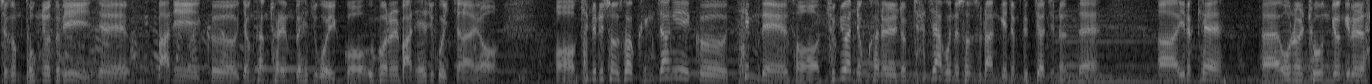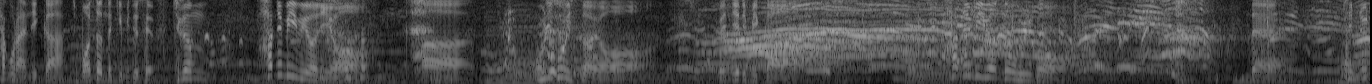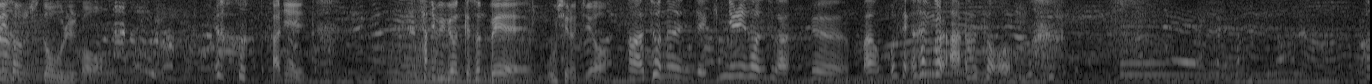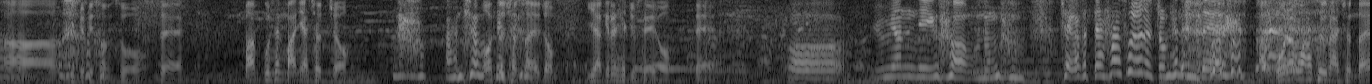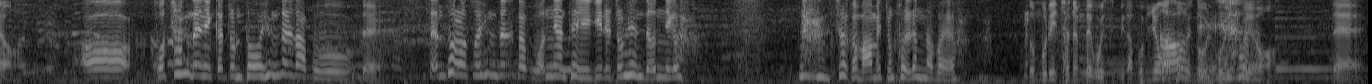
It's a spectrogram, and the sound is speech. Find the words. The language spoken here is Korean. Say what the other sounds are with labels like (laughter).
지금 동료들이 예, 많이 그 영상 촬영도 해주고 있고 응원을 많이 해주고 있잖아요. 어, 김유리 선수가 굉장히 그 팀 내에서 중요한 역할을 좀 차지하고 있는 선수라는 게 좀 느껴지는데 아, 이렇게 아, 오늘 좋은 경기를 하고 나니까 좀 어떤 느낌이 드세요? 지금 한유미 위원이요. 아, 울고 있어요. 웬일입니까? 한유미 위원도 울고, 네, 김유리 선수도 울고. (laughs) 아니, 한유미 위원께서는 왜 우시는지요? 아 저는 이제 김유리 선수가 그 마음 고생한 걸 알아서 아, 김유리 선수, 네, 마음 고생 많이 하셨죠? (laughs) 아니요. 어떠셨나요? 좀 이야기를 해주세요. 네. 어, 유미 언니가 우는 거 제가 그때 하소연을 좀 했는데 (laughs) 아, 뭐라고 하소연하셨나요? 어, 고참되니까 좀 더 힘들다고 네. 센터로서 힘들다고 언니한테 얘기를 좀 했는데 언니가 (laughs) 제가 마음에 좀 걸렸나 봐요. 눈물이 전염되고 있습니다. 문용아 아, 선수도 네. 울고 있고요. (laughs) 네.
